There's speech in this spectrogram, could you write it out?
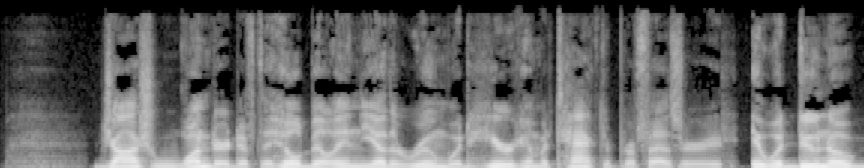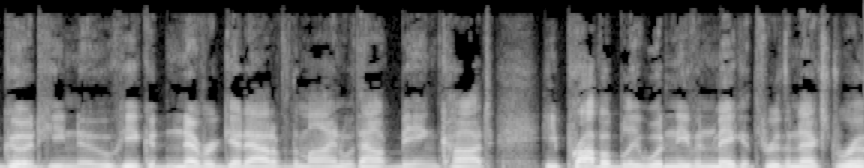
Josh wondered if the hillbilly in the other room would hear him attack the professor. It would do no good, he knew. He could never get out of the mine without being caught. He probably wouldn't even make it through the next room.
